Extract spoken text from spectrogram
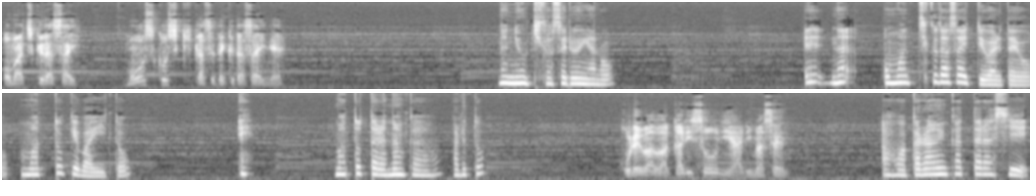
お待ちください。もう少し聞かせてくださいね。何を聞かせるんやろ？えなお待ちくださいって言われたよ。待っとけばいいと？え待っとったらなんかあると？これはわかりそうにありません。あわからんかったらしい。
